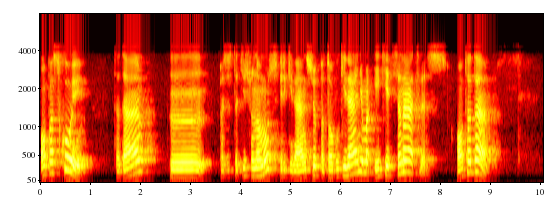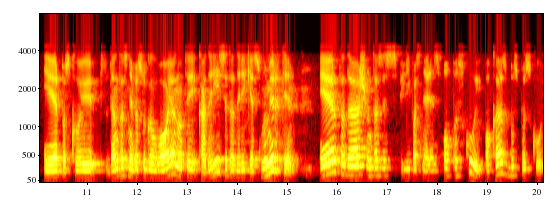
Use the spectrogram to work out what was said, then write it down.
O paskui tada mm, pasistatysiu namus ir gyvensiu patogų gyvenimą iki senatvės. O tada Ir paskui studentas nebesugalvoja, nu tai ką darysi, tada reikės numirti. Ir tada šventasis Pilypas neris, o paskui, o kas bus paskui?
